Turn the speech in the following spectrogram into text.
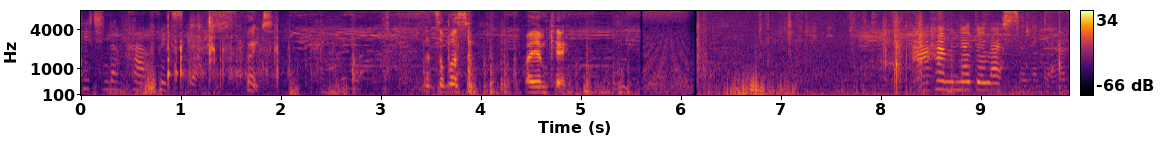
teaching them how to fix gas. Thanks. That's a lesson by MK. I have another lesson again.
